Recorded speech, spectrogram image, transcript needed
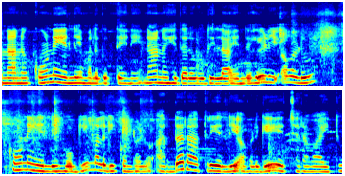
ನಾನು ಕೋಣೆಯಲ್ಲಿ ಮಲಗುತ್ತೇನೆ. ನಾನು ಹೆದರುವುದಿಲ್ಲ ಎಂದು ಹೇಳಿ ಅವಳು ಕೋಣೆಯಲ್ಲಿ ಹೋಗಿ ಮಲಗಿಕೊಂಡಳು. ಅರ್ಧ ರಾತ್ರಿಯಲ್ಲಿ ಅವಳಿಗೆ ಎಚ್ಚರವಾಯಿತು.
